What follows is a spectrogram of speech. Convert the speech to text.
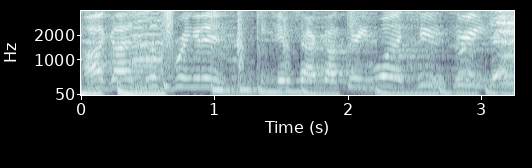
All right, guys, let's bring it in. Gymshark on three. One, two, three. Gymshark!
